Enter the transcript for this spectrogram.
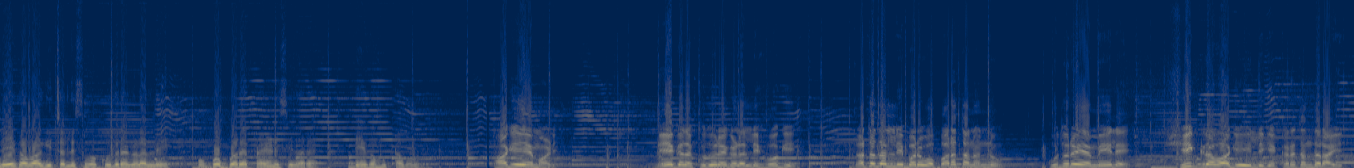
ವೇಗವಾಗಿ ಚಲಿಸುವ ಕುದುರೆಗಳಲ್ಲಿ ಒಬ್ಬೊಬ್ಬರೇ ಪ್ರಯಾಣಿಸಿದರೆ ಬೇಗ ಮುಟ್ಟಬಹುದು. ಹಾಗೆಯೇ ಮಾಡಿ. ವೇಗದ ಕುದುರೆಗಳಲ್ಲಿ ಹೋಗಿ ರಥದಲ್ಲಿ ಬರುವ ಭರತನನ್ನು ಕುದುರೆಯ ಮೇಲೆ ಶೀಘ್ರವಾಗಿ ಇಲ್ಲಿಗೆ ಕರೆತಂದರಾಯಿತು.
